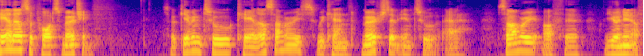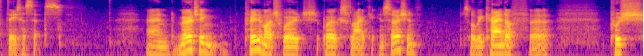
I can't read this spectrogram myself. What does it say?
KLL supports merging. So given two KLL summaries, we can merge them into a summary of the union of datasets. And merging pretty much works, works like insertion. So we kind of uh, push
